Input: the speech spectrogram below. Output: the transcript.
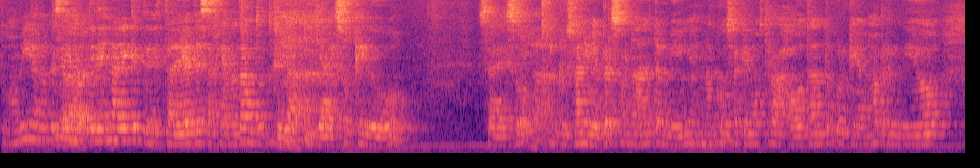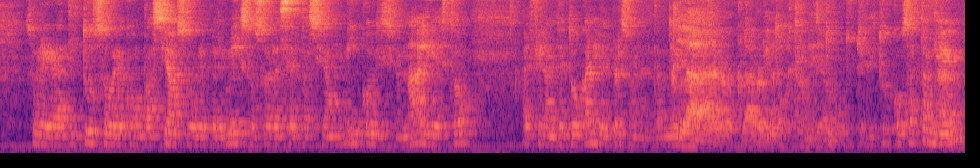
tus amigas, lo que sea, y no tienes nadie que te esté desafiando tanto. Y ya eso quedó o sea, eso, incluso a nivel personal también es una cosa que hemos trabajado tanto porque hemos aprendido sobre gratitud, sobre compasión, sobre permiso, sobre aceptación incondicional y esto al final te toca a nivel personal también. Claro, claro. Porque tú tienes, tus cosas también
